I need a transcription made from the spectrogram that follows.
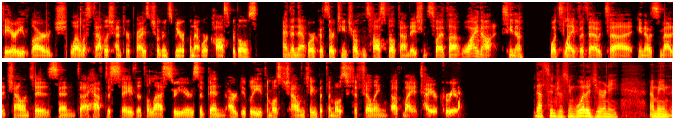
very large, well established enterprise, Children's Miracle Network Hospitals, and a network of 13 Children's Hospital Foundations. So I thought, why not? You know, what's life without, uh, you know, some added challenges? And I have to say that the last three years have been arguably the most challenging, but the most fulfilling of my entire career. That's interesting. What a journey. I mean,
